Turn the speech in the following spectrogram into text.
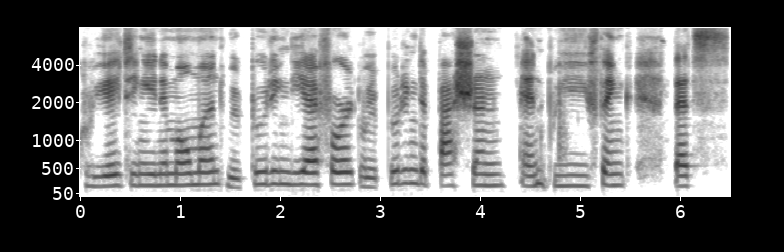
creating in a moment we're putting the effort we're putting the passion and we think that's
